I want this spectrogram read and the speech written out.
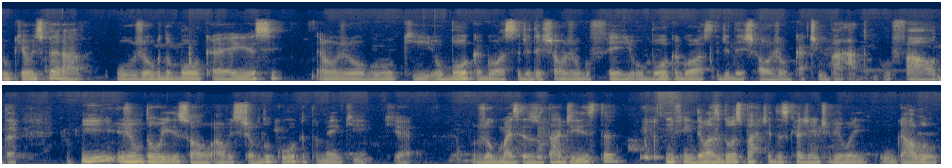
o que eu esperava. O jogo do Boca é esse. É um jogo que o Boca gosta de deixar o jogo feio, o Boca gosta de deixar o jogo catimbado, com falta. E juntou isso ao, ao estilo do Cuca também, que, que é o jogo mais resultadista. Enfim, deu as duas partidas que a gente viu aí. O Galo,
